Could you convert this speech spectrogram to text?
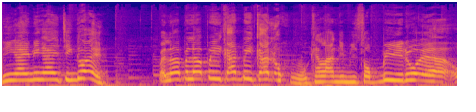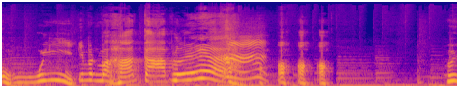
นี่ไงนี่ไงจริงด้วย ไปเลยไปเลยปีกันปีกันโอ้โหข้างล่างนี่มีซอมบี้ด้วยอะโอ้โหนี่มันมหากราบเลยเนี่ยอ๋ออ๋ออ๋อเฮ้ย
